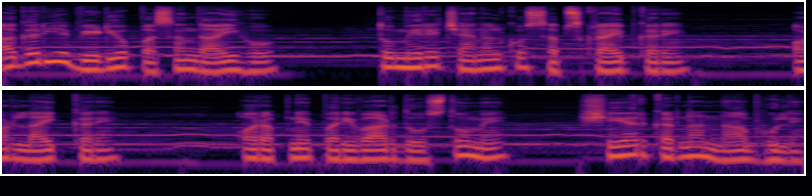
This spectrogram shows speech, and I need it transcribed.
अगर ये वीडियो पसंद आई हो तो मेरे चैनल को सब्सक्राइब करें और लाइक करें और अपने परिवार दोस्तों में शेयर करना ना भूलें।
